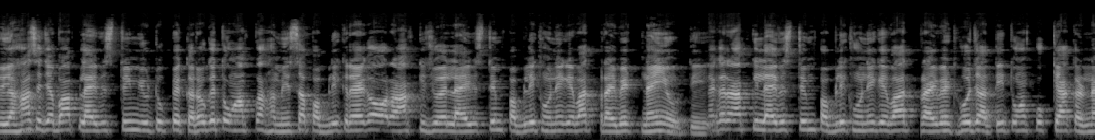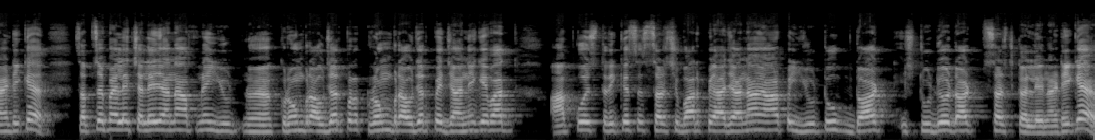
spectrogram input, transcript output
तो यहाँ से जब आप लाइव स्ट्रीम यूट्यूब पे करोगे तो आपका हमेशा पब्लिक रहेगा और आपकी जो है लाइव स्ट्रीम पब्लिक होने के बाद प्राइवेट नहीं होती। अगर आपकी लाइव स्ट्रीम पब्लिक होने के बाद प्राइवेट हो जाती तो आपको क्या करना है, ठीक है? सबसे पहले चले जाना अपने क्रोम ब्राउज़र पर। क्रोम ब्राउज़र पर जाने के बाद आपको इस तरीके से सर्च बार पे आ जाना है यहाँ पे YouTube dot studio dot search कर लेना, ठीक है?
